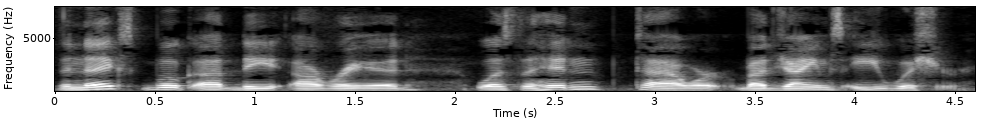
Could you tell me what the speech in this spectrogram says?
The next book I, I read was The Hidden Tower by James E. Wisher.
